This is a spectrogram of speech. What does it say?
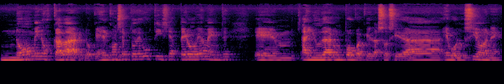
no menoscabar lo que es el concepto de justicia, pero obviamente em, ayudar un poco a que la sociedad evolucione,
